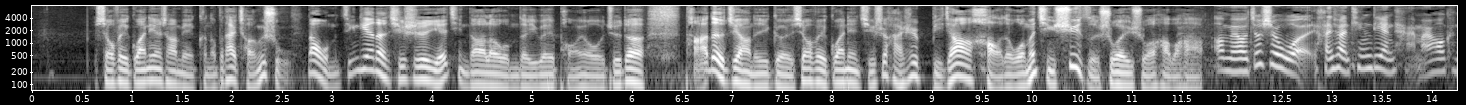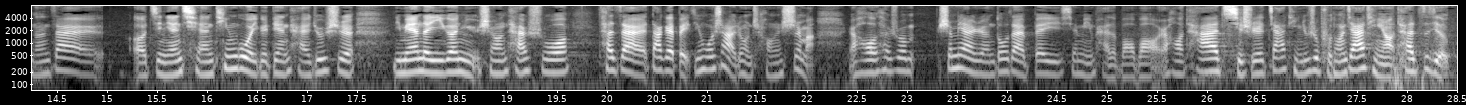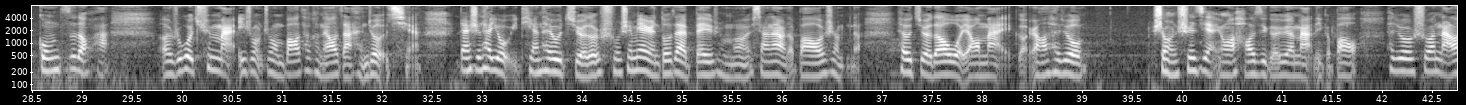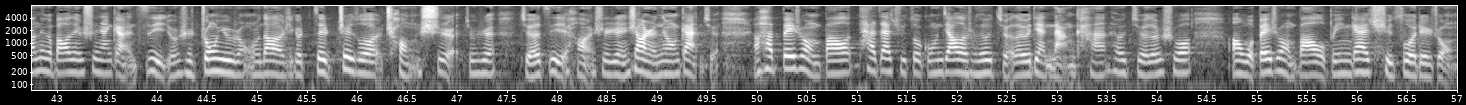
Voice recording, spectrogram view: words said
消费观念上面可能不太成熟。那我们今天呢，其实也请到了我们的一位朋友，我觉得他的这样的一个消费观念其实还是比较好的。我们请旭子说一说，好不好？哦，没有，就是我很喜欢听电台嘛，然后可能在呃几年前听过一个电台，就是里面的一个女生，她说她在大概北京或上海这种城市嘛，然后她说身边的人都在背一些名牌的包包，然后她其实家庭就是普通家庭啊，她自己的工资的话，呃，如果去买一种这种包，她可能要攒很久的钱，但是她有一天她又觉得说身边人都在背什么香奈儿的包什么的，她就觉得我要买一个，然后她就。省吃俭用了好几个月买了一个包，他就是说拿到那个包那瞬间，感觉自己就是终于融入到了这个这这座城市，就是觉得自己好像是人上人那种感觉。然后他背这种包，他再去坐公交的时候，他就觉得有点难堪，他就觉得说，啊、我背这种包，我不应该去做这种。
